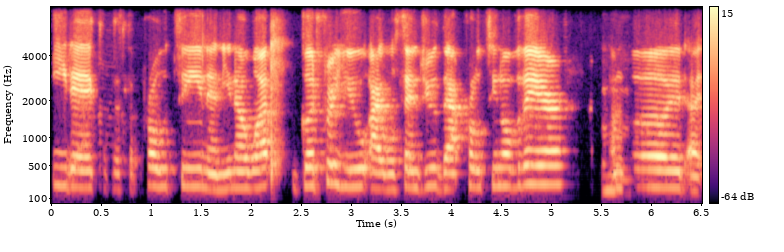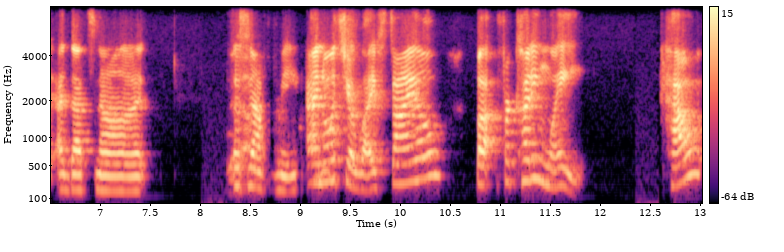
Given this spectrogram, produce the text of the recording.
eat it because it's the protein, and you know what? Good for you. I will send you that protein over there. I'm Mhm. good. I, I, that's not that's Yeah. not for me. I know it's your lifestyle, but for cutting weight, how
